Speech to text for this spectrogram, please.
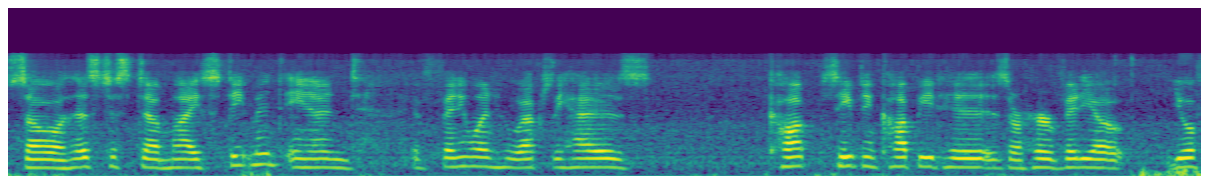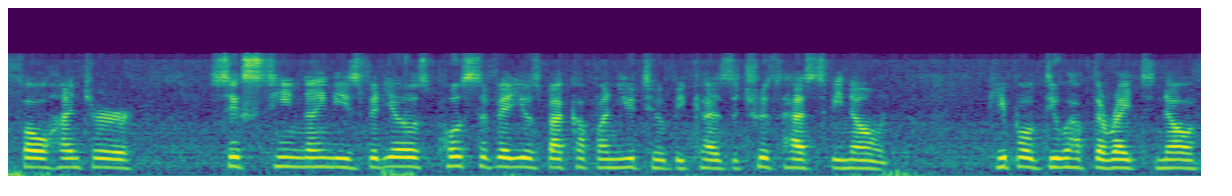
So that's just uh, my statement and if anyone who actually has saved and copied his or her video UFO Hunter 1690s videos, post the videos back up on YouTube because the truth has to be known. People do have the right to know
